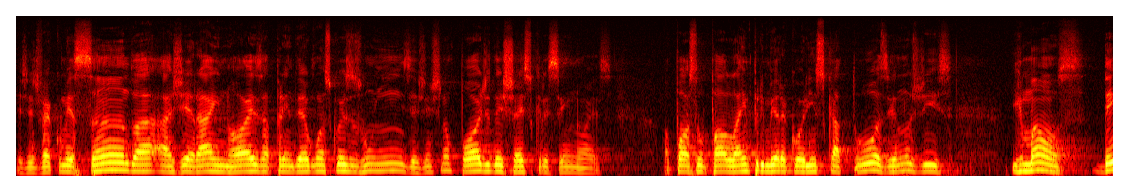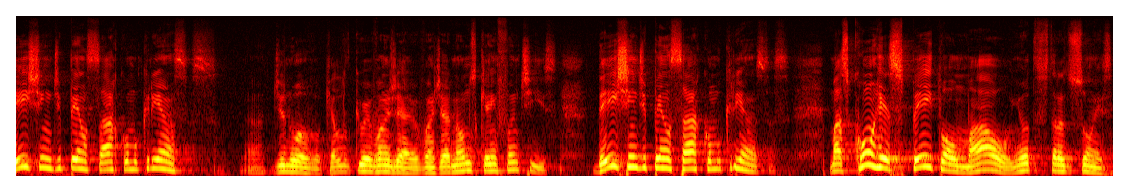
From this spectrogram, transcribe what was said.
A gente vai começando a, a gerar em nós, aprender algumas coisas ruins, e a gente não pode deixar isso crescer em nós. O apóstolo Paulo, lá em 1 Coríntios 14, ele nos diz: Irmãos, deixem de pensar como crianças. Né? De novo, aquilo que o Evangelho, o Evangelho não nos quer infantis. Deixem de pensar como crianças mas com respeito ao mal, em outras traduções,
